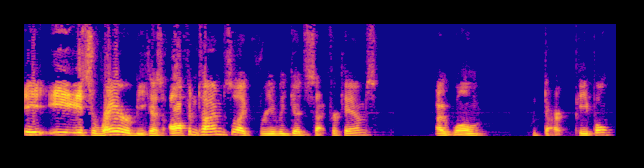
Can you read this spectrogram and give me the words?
it's rare because oftentimes like really good Cypher cams, I won't dart people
